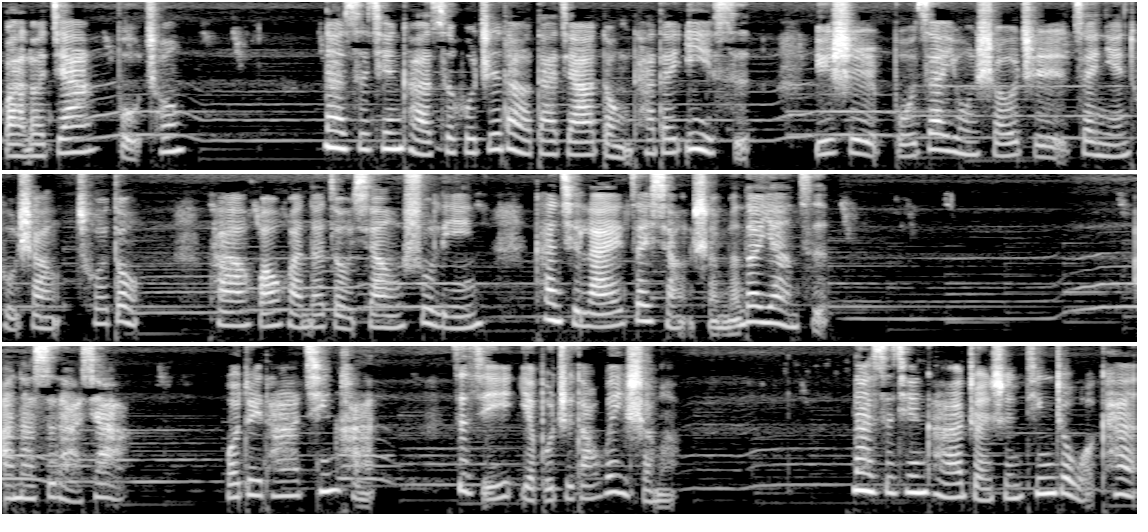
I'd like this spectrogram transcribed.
瓦洛加补充。纳斯千卡似乎知道大家懂他的意思，于是不再用手指在粘土上戳洞。他缓缓地走向树林，看起来在想什么的样子。阿纳斯塔夏，我对他轻喊，自己也不知道为什么。纳斯千卡转身盯着我看，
